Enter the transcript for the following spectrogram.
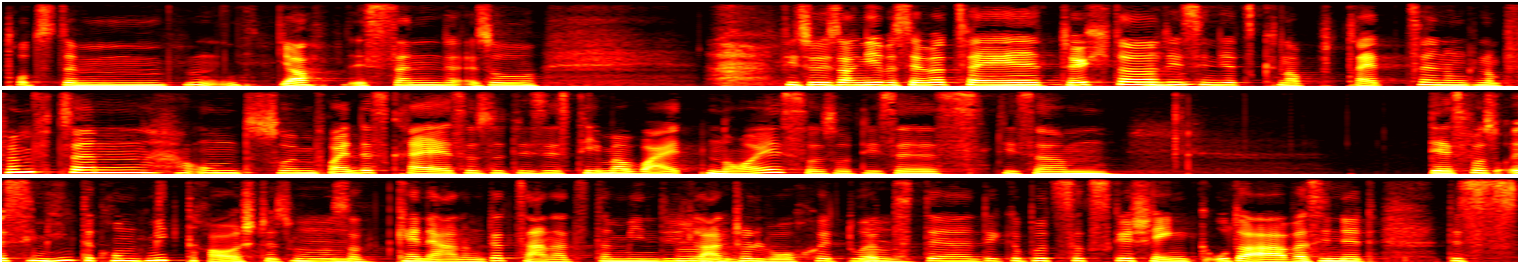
trotzdem, ja, es sind, also wie soll ich sagen, ich habe selber zwei Töchter, mhm. die sind jetzt knapp 13 und knapp 15 und so im Freundeskreis, also dieses Thema White Noise, also dieses, dieser, das, was alles im Hintergrund mitrauscht, also mhm. man sagt, keine Ahnung, der Zahnarzttermin, die mhm. Landschulwoche dort, mhm. der, der Geburtstagsgeschenk oder auch, weiß ich nicht, das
